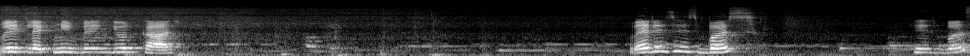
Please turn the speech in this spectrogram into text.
Wait, let me bring your car. Where is his bus? His bus?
